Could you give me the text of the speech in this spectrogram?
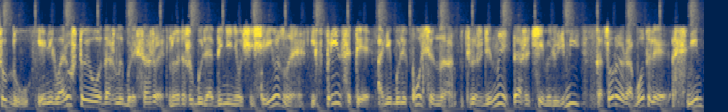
суду? Я не говорю, что его должны были сажать, но это же были обвинения очень серьезные. И, в принципе, они были косвенно утверждены даже теми людьми, которые работали с ним,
